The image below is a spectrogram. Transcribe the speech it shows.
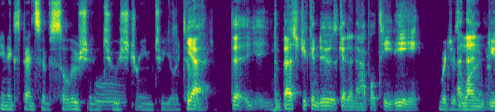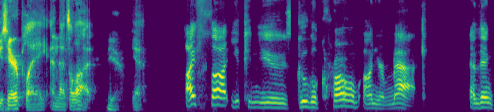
inexpensive solution to stream to your Yeah. the the best you can do is get an Apple TV which is a and then lot. use AirPlay, and that's a lot. Yeah. Yeah. I thought you can use Google Chrome on your Mac and then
